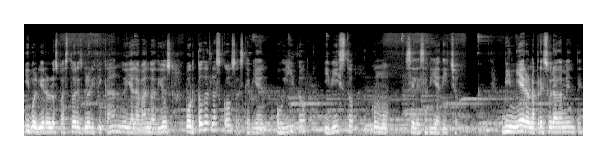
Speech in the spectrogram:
Y volvieron los pastores glorificando y alabando a Dios por todas las cosas que habían oído y visto como se les había dicho. Vinieron apresuradamente,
